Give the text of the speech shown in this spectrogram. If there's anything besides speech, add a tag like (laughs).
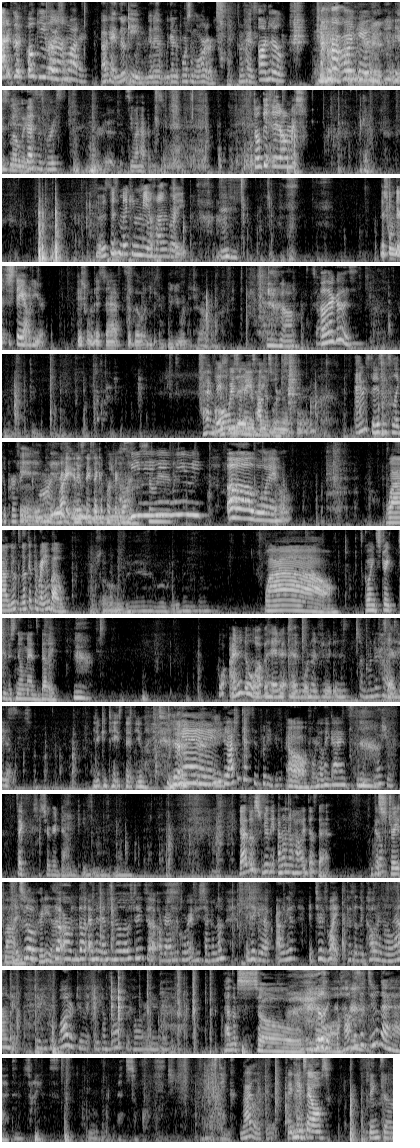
got a good Pour some water. Okay, Lukey, we're gonna we're gonna pour some water. Go ahead. On who? (laughs) On (laughs) Your who? Okay, slowly. That's his first. Your head. See what happens. Don't get it on my. Okay. This is making me hungry. This one gets to stay out here. This one gets to have to go in here. Piggy went to town. (laughs) oh. there it goes. I'm This always amazed how this works. And it stays into like a perfect line. Right, and it stays like a perfect line. So weird. All the way home. Wow, look look at the rainbow. Wow. It's going straight to the snowman's belly. (laughs) Well, I didn't know Lava Head had 100 and I wonder how Ten it tastes. You can taste it if you like (laughs) to. Yay! It actually tasted pretty good. Oh, really, guys? (laughs) Not sure. It's like sugared down candy. That looks really. I don't know how it does that. Like a straight line. It's So, so pretty though. The um the M and M's, you know those things uh, around the core. If you suck on them and take it out again, it turns white because of the coloring around it. So if you put water to it, it comes off the coloring. And it goes, That looks so (laughs) cool. How does it do that? Science. That's so cool. What do you guys think? I like it. Say thanks, elves. Think so.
